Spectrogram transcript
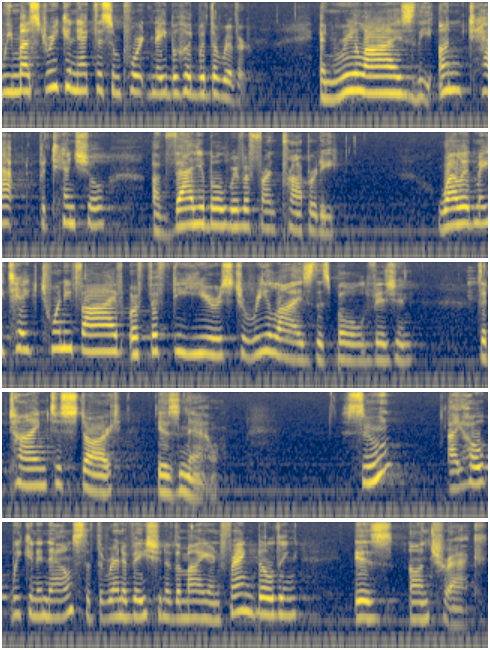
We must reconnect this important neighborhood with the river and realize the untapped potential of valuable riverfront property. While it may take 25 or 50 years to realize this bold vision, the time to start is now. Soon, I hope we can announce that the renovation of the Meier and Frank building is on track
